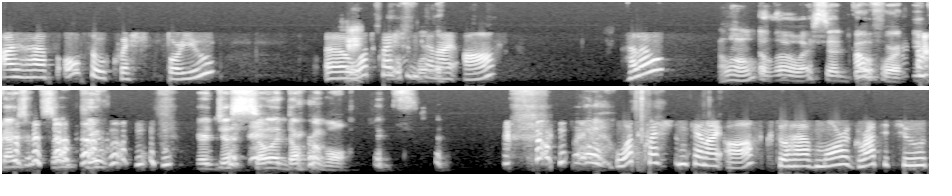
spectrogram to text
I have also a question for you. Uh, Okay, what question can it. I ask? Hello? Hello. Hello, I said go Oh. for it. You guys are so cute. You're just so adorable. what question can I ask to have more gratitude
